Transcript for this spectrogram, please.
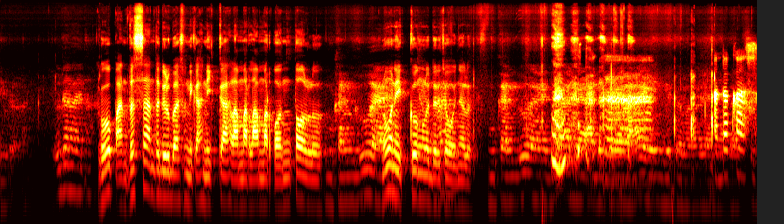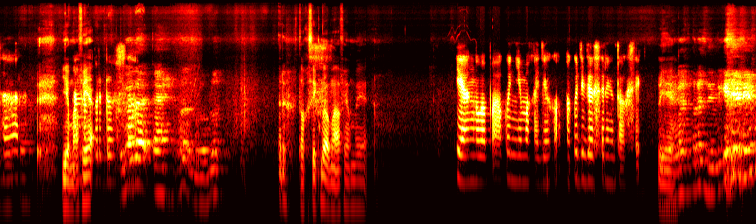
gitu. Ya Udah lah itu. Gue pantesan tadi lu bahas nikah-nikah, lamar-lamar kontol lu. Bukan gue. Lu mau nikung lu dari cowoknya lu. Bukan gue. Ada ada cewek lain gitu. Anda kasar. gitu. Ya maaf ya. Berdosa. Eh, lu goblok. Aduh, toksik mbak, maaf ya mbak ya. Ya nggak apa-apa, aku nyimak aja kok. Aku juga sering toxic. Iya. Jangan terus dipikirin.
